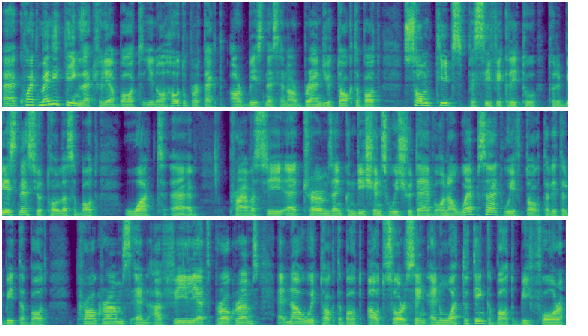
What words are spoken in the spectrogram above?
uh, quite many things actually about you know how to protect our business and our brand. You talked about some tips specifically to to the business. You told us about what. Uh, privacy uh, terms and conditions we should have on our website. We've talked a little bit about programs and affiliate programs. And now we talked about outsourcing and what to think about before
